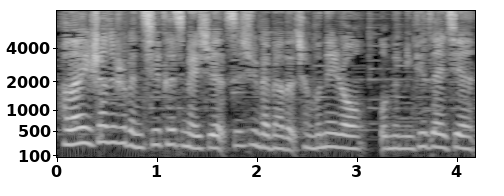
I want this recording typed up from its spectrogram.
好了，以上就是本期科技美学资讯百秒的全部内容，我们明天再见。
